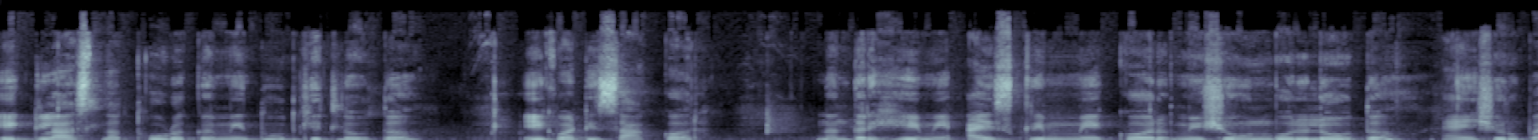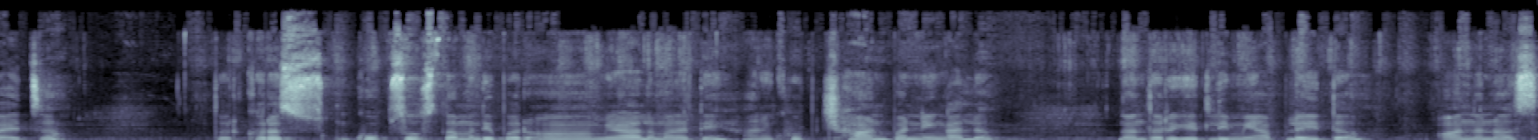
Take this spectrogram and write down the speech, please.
एक ग्लासला थोडं कमी दूध घेतलं होतं. एक वाटी साखर. नंतर हे मी आईस्क्रीम मेकर मिशोहून बोलवलं होतं ऐंशी रुपयाचं. तर खरंच खूप स्वस्तामध्ये पर मिळालं मला ते. आणि खूप छान पण निघालं. नंतर घेतली मी आपल्या इथं अननस.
